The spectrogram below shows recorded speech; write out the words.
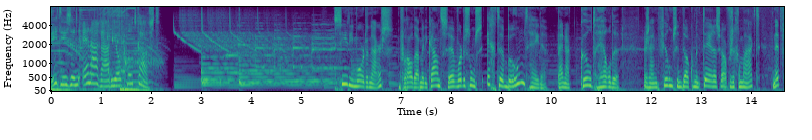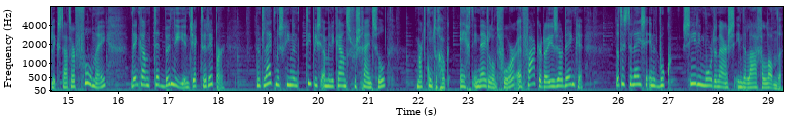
Dit is een NH Radio podcast. Seriemoordenaars, vooral de Amerikaanse, worden soms echte beroemdheden. Bijna culthelden. Er zijn films en documentaires over ze gemaakt. Netflix staat er vol mee. Denk aan Ted Bundy en Jack the Ripper. Het lijkt misschien een typisch Amerikaans verschijnsel, maar het komt toch ook echt in Nederland voor en vaker dan je zou denken. Dat is te lezen in het boek Seriemoordenaars in de Lage Landen,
